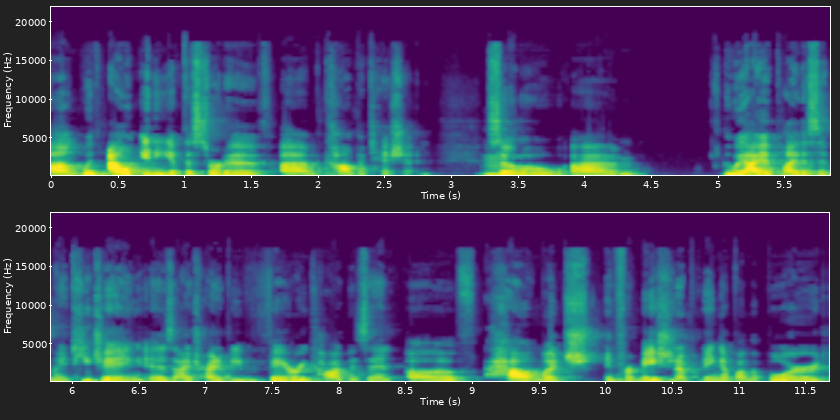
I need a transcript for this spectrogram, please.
um, without any of the sort of um, competition. Mm. So um, the way I apply this in my teaching is I try to be very cognizant of how much information I'm putting up on the board.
